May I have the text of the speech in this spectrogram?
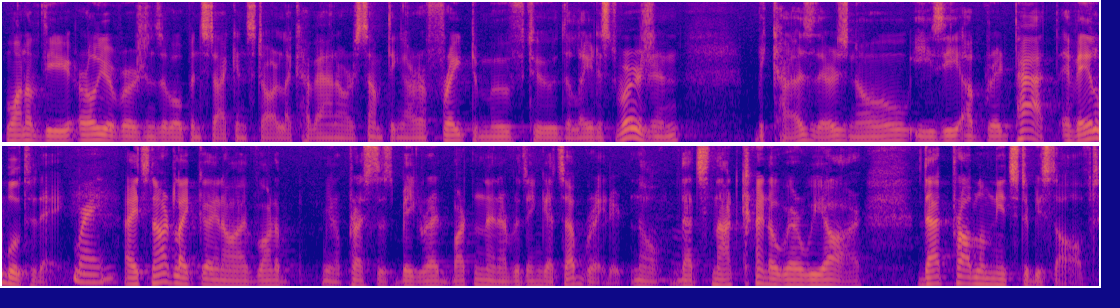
one of the earlier versions of OpenStack installed, like Havana or something, are afraid to move to the latest version because there's no easy upgrade path available today. Right. It's not like you know I want to you know press this big red button and everything gets upgraded. No, that's not kind of where we are. That problem needs to be solved.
